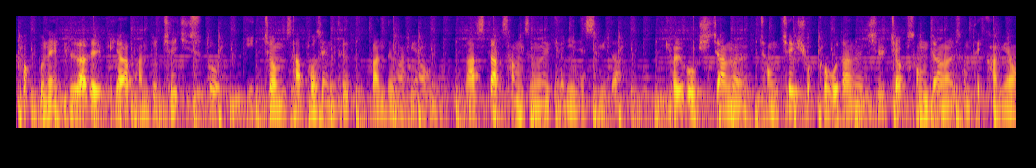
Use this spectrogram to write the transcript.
덕분에 필라델피아 반도체 지수도 2.4% 급반등하며 나스닥 상승을 견인했습니다. 결국 시장은 정책 쇼크보다는 실적 성장을 선택하며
